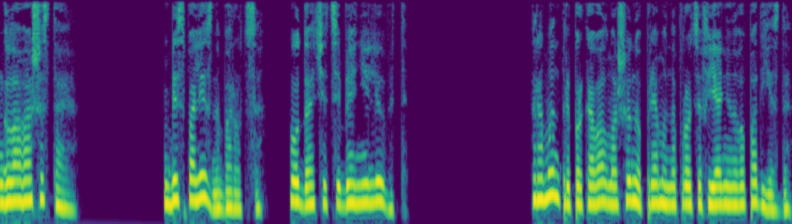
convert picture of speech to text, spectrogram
Глава шестая. Бесполезно бороться. Удача тебя не любит. Роман припарковал машину прямо напротив Яниного подъезда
